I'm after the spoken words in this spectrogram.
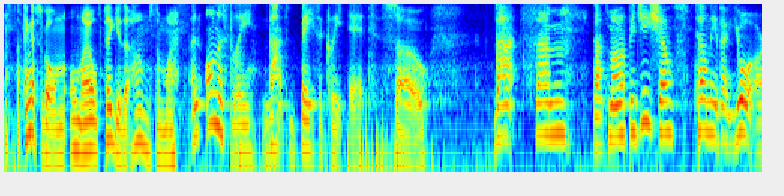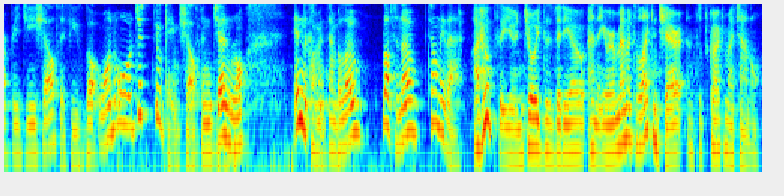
I think I've still got all my old figures at home somewhere. And honestly, that's basically it. So, that's um that's my RPG shelf. Tell me about your RPG shelf if you've got one, or just your game shelf in general, in the comments down below. Love to know, tell me there. I hope that you enjoyed this video and that you remember to like and share it and subscribe to my channel.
